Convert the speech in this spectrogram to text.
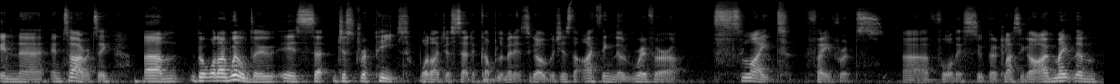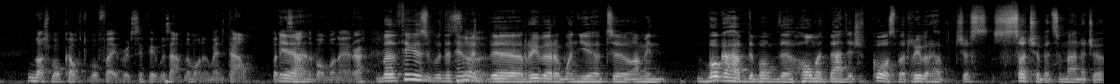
in their entirety. Um, but what I will do is uh, just repeat what I just said a couple of minutes ago, which is that I think that River are slight favourites uh, for this Super Classico. I'd make them much more comfortable favourites if it was at the Monumental, but it's Yeah. at the Bombonera. But the thing is, the thing So- with uh, River, when you have to, I mean, Boca have the the home advantage, of course, but River have just such a better manager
